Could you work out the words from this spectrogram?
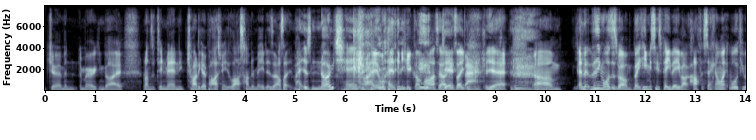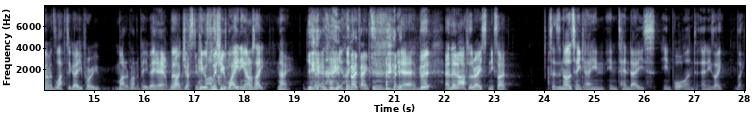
German American guy, runs with Tinman. He tried to go past me the last hundred meters. I was like, mate, there's no chance I am letting you come past. me." Get He's like, back. yeah. Um, and the thing was as well, like he missed his PB by like half a second. I'm like, well, if you went with the lap to go, you probably might have run a PB. Yeah, But why just in he was literally 100? waiting, and I was like, no. Yeah, Like- no thanks. yeah, but and then after the race, Nick's like, so there's another 10k in in 10 days in Portland, and he's like, like,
